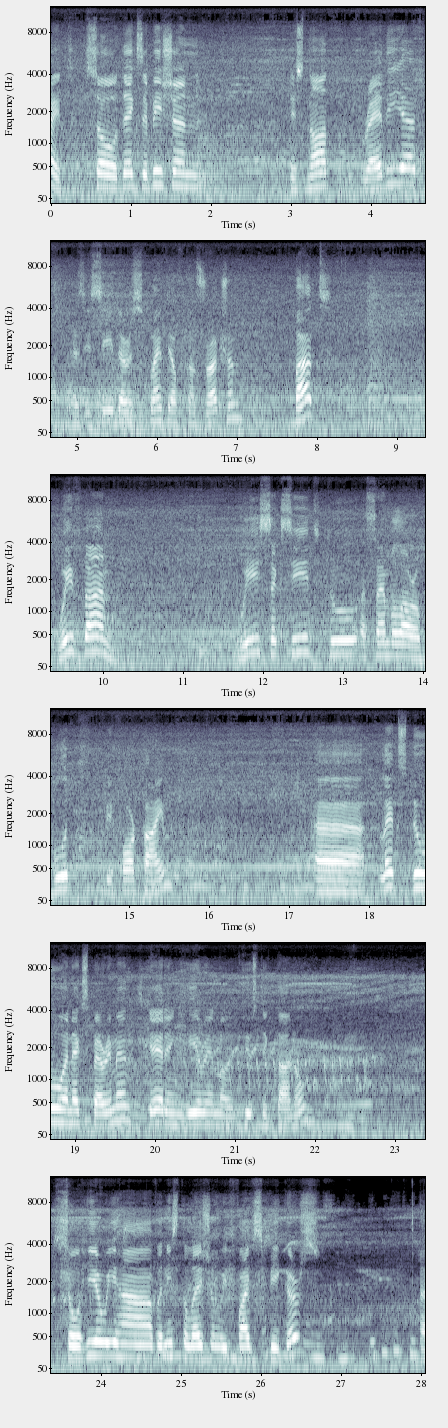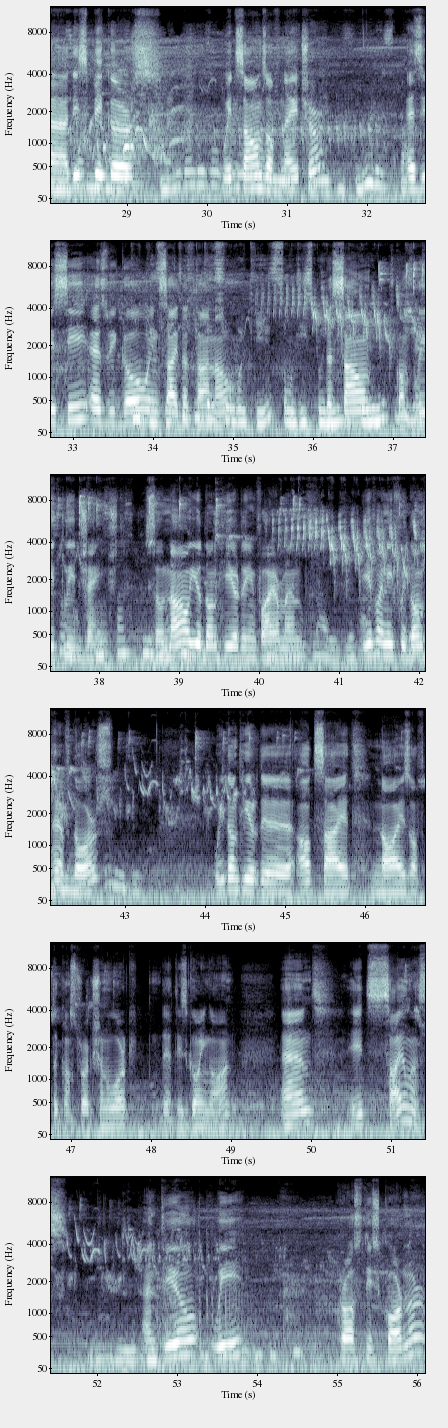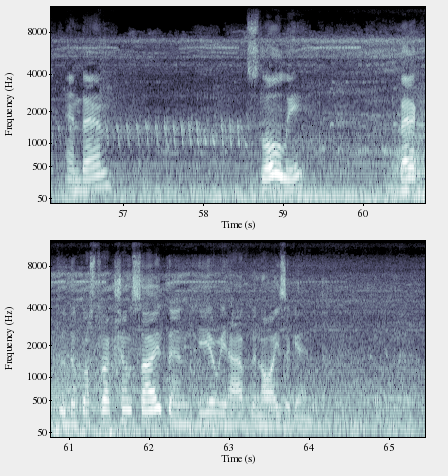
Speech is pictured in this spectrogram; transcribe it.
right, so the exhibition is not ready yet. As you see, there's plenty of construction, but we've done. We succeed to assemble our booth before time. Uh, let's do an experiment getting here in acoustic tunnel. So here we have an installation with five speakers. Uh, these speakers with sounds of nature. As you see, as we go inside the tunnel, the sound completely changed. So now you don't hear the environment, even if we don't have doors. We don't hear the outside noise of the construction work that is going on, and it's silence until we cross this corner and then slowly back to the construction site and here we have the noise again.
